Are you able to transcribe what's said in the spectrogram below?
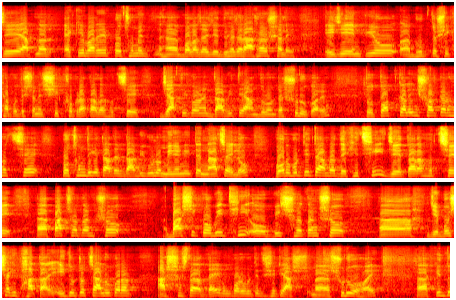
যে আপনার একেবারে প্রথমে বলা যায় যে দু হাজার আঠারো সালে এই যে এমপিও ভুক্ত শিক্ষা প্রতিষ্ঠানের শিক্ষকরা তারা হচ্ছে জাতীয়করণের দাবিতে আন্দোলনটা শুরু করেন। তো তৎকালীন সরকার হচ্ছে প্রথম দিকে তাদের দাবিগুলো মেনে নিতে না চাইলেও পরবর্তীতে আমরা দেখেছি যে তারা হচ্ছে পাঁচ শতাংশ বার্ষিক প্রবৃদ্ধি ও বিশ শতাংশ যে বৈশাখী ভাতা, এই দুটো চালু করার আশ্বাস তারা দেয় এবং পরবর্তীতে সেটি শুরু হয়। কিন্তু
